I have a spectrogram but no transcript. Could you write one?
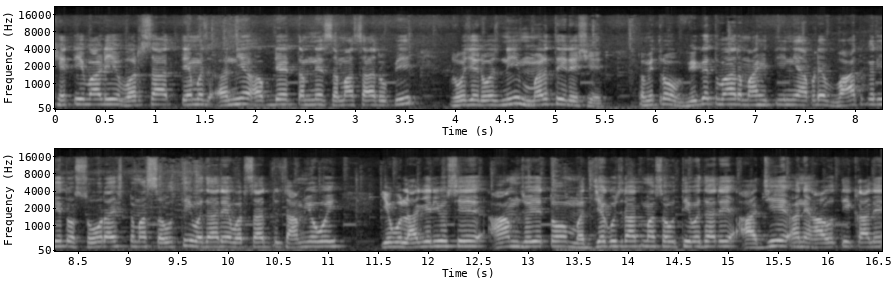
ખેતીવાડી, વરસાદ તેમજ અન્ય અપડેટ તમને સમાચાર રૂપી રોજે રોજની મળતી રહેશે. તો મિત્રો, વિગતવાર માહિતીની આપણે વાત કરીએ તો સૌરાષ્ટ્રમાં સૌથી વધારે વરસાદ જામ્યો હોય એવું લાગી રહ્યું છે. આમ જોઈએ તો મધ્ય ગુજરાતમાં સૌથી વધારે આજે અને આવતીકાલે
